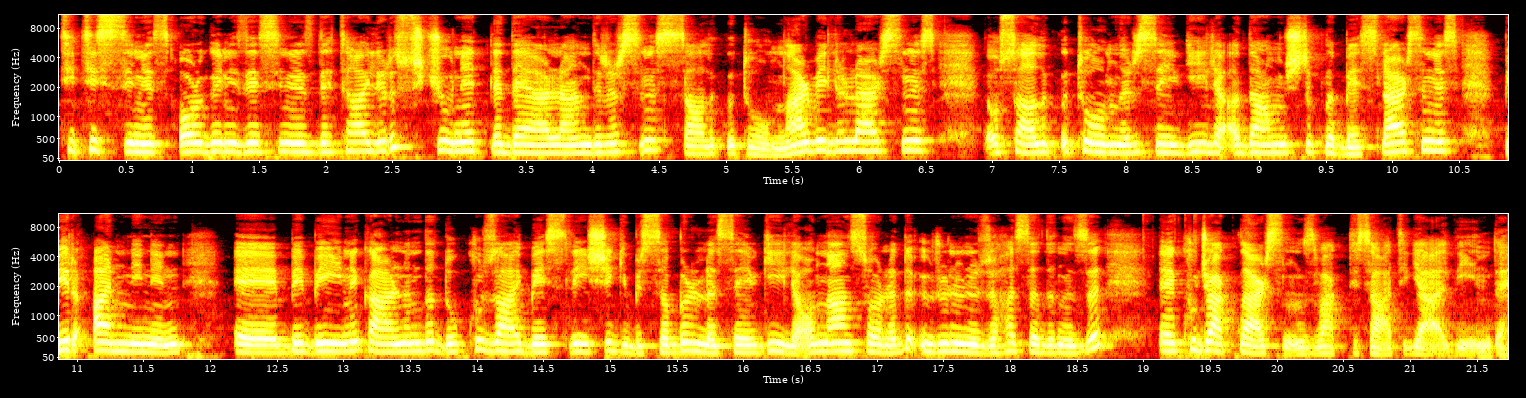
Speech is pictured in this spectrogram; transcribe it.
titizsiniz, organizesiniz, detayları sükunetle değerlendirirsiniz, sağlıklı tohumlar belirlersiniz ve o sağlıklı tohumları sevgiyle, adanmışlıkla beslersiniz. Bir annenin e, bebeğini karnında 9 ay besleyişi gibi sabırla, sevgiyle ondan sonra da ürününüzü, hasadınızı e, kucaklarsınız vakti saati geldiğinde.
